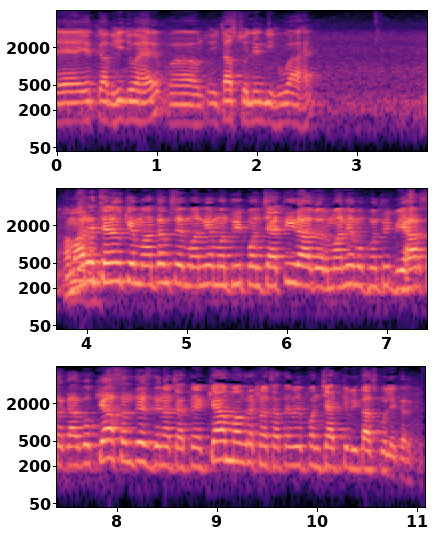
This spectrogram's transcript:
एक अभी जो है ईटा सोलिंग भी हुआ है। हमारे चैनल के माध्यम से माननीय मंत्री पंचायती राज और माननीय मुख्यमंत्री बिहार सरकार को क्या संदेश देना चाहते हैं? क्या मांग रखना चाहते हैं पंचायत के विकास को लेकर के?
